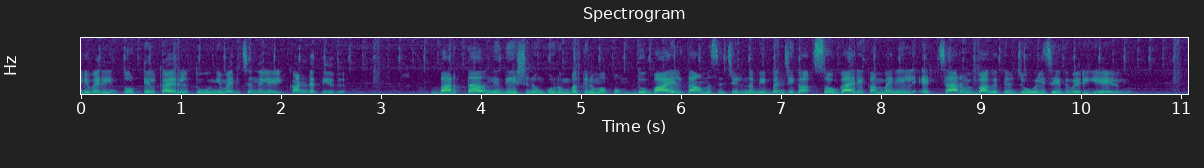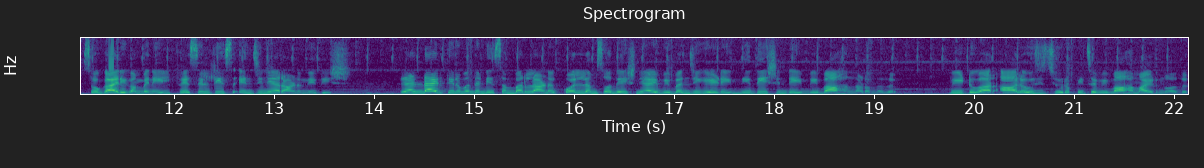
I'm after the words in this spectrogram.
ഇരുവരെയും തൊട്ടിൽ കയറിൽ തൂങ്ങി മരിച്ച നിലയിൽ കണ്ടെത്തിയത്. ഭർത്താവ് നിതീഷിനും കുടുംബത്തിനുമൊപ്പം ദുബായിൽ താമസിച്ചിരുന്ന വിഭഞ്ചിക സ്വകാര്യ കമ്പനിയിൽ എച്ച് ആർ വിഭാഗത്തിൽ ജോലി ചെയ്തു വരികയായിരുന്നു. സ്വകാര്യ കമ്പനിയിൽ ഫെസിലിറ്റീസ് എഞ്ചിനീയർ ആണ് നിതീഷ്. രണ്ടായിരത്തി ഇരുപത് ഡിസംബറിലാണ് കൊല്ലം സ്വദേശിനിയായ വിഭഞ്ചികയുടെയും നിതീഷിന്റെയും വിവാഹം നടന്നത്. വീട്ടുകാർ ആലോചിച്ചുറപ്പിച്ച വിവാഹമായിരുന്നു അത്.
